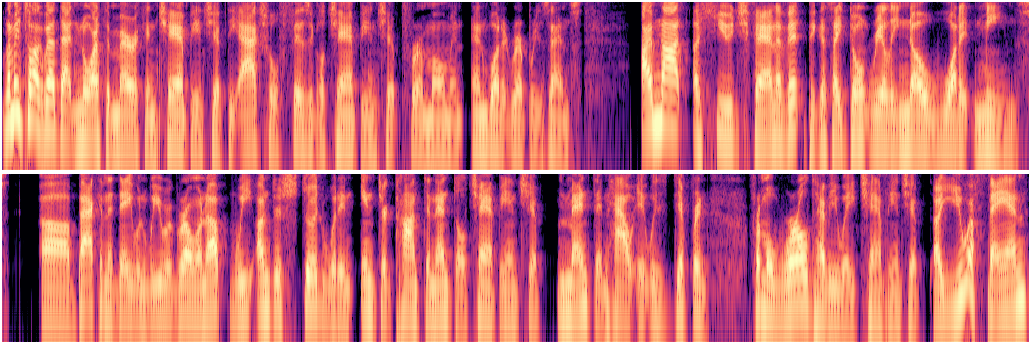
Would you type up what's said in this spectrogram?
Let me talk about that North American Championship, the actual physical championship, for a moment and what it represents. I'm not a huge fan of it because I don't really know what it means. Uh, back in the day when we were growing up, we understood what an intercontinental championship meant and how it was different from a world heavyweight championship. Are you a fan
